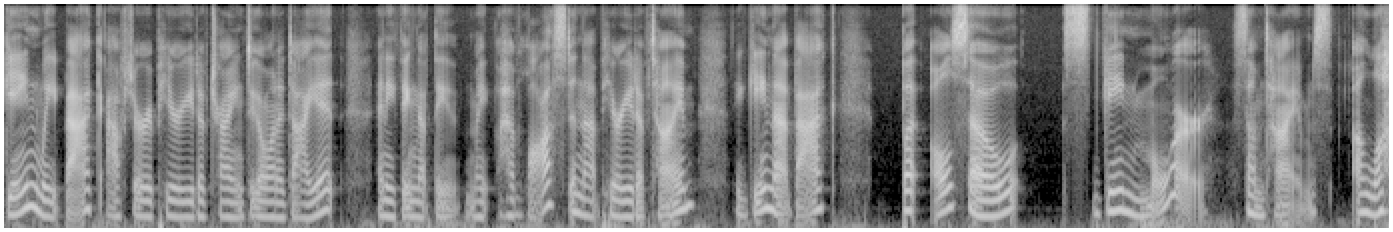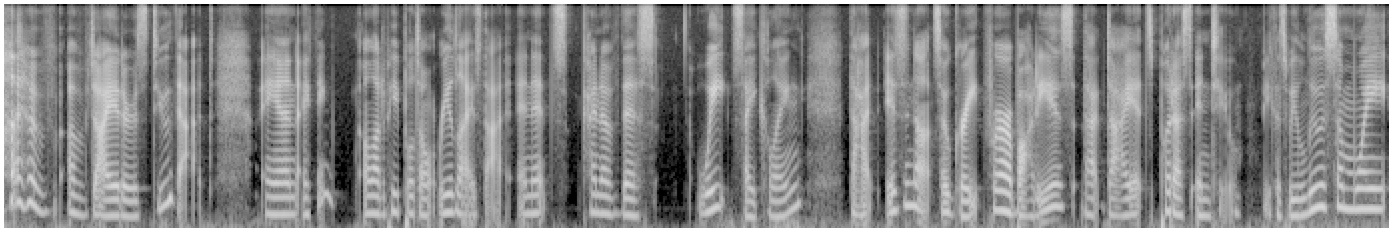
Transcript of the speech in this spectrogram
gain weight back after a period of trying to go on a diet, anything that they might have lost in that period of time, they gain that back, but also gain more sometimes. A lot of, of dieters do that. And I think a lot of people don't realize that. And it's kind of this weight cycling that is not so great for our bodies that diets put us into because we lose some weight,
